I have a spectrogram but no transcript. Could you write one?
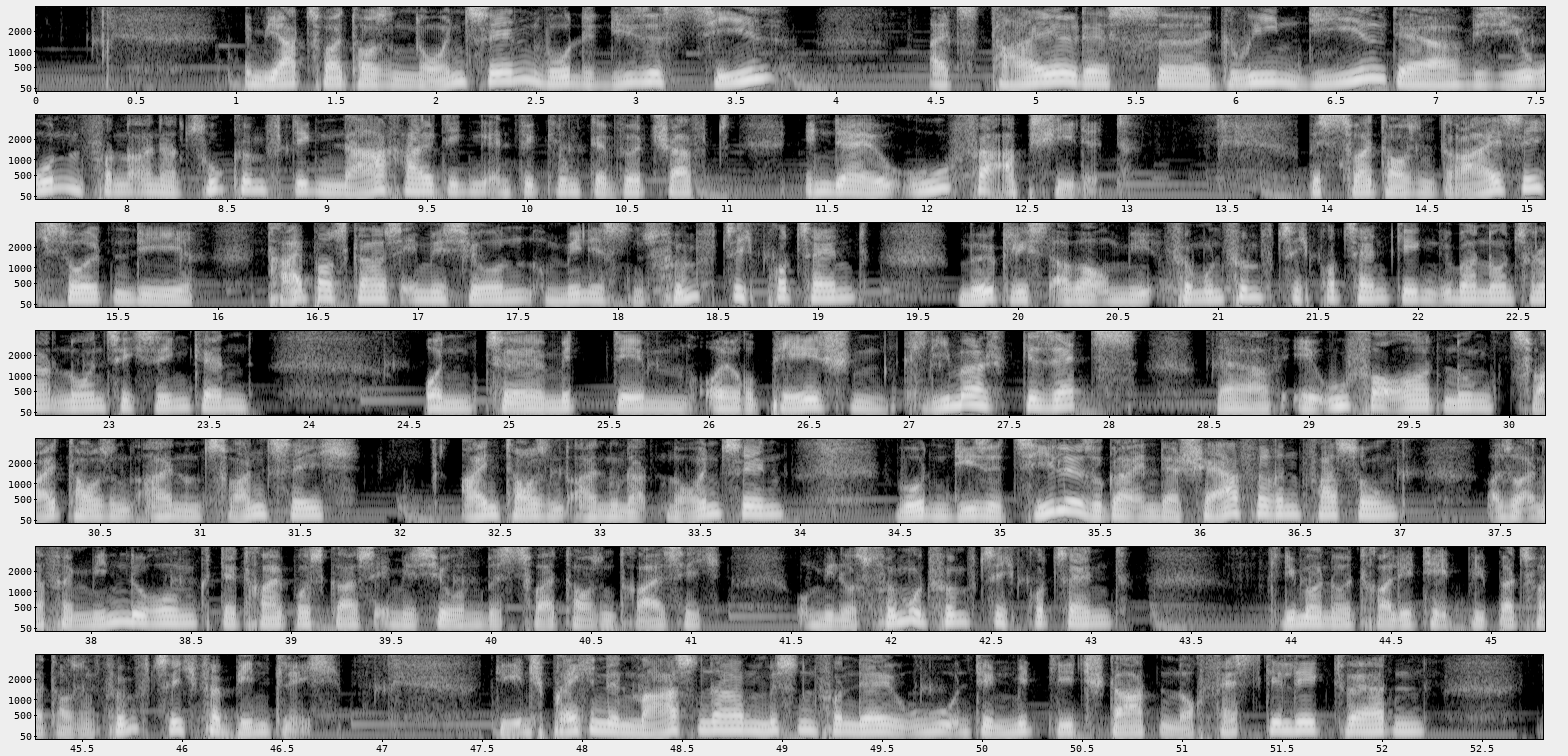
Im Jahr 2019 wurde dieses Ziel als Teil des äh, Green Deal, der Vision von einer zukünftigen nachhaltigen Entwicklung der Wirtschaft in der EU, verabschiedet. Bis 2030 sollten die Treibhausgasemissionen um mindestens 50 Prozent, möglichst aber um 55 Prozent gegenüber 1990 sinken. Und äh, mit dem europäischen Klimagesetz, der EU-Verordnung 2021 1119, wurden diese Ziele sogar in der schärferen Fassung, also einer Verminderung der Treibhausgasemissionen bis 2030 um minus 55 Prozent, Klimaneutralität blieb bei 2050 verbindlich. Die entsprechenden Maßnahmen müssen von der EU und den Mitgliedstaaten noch festgelegt werden.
